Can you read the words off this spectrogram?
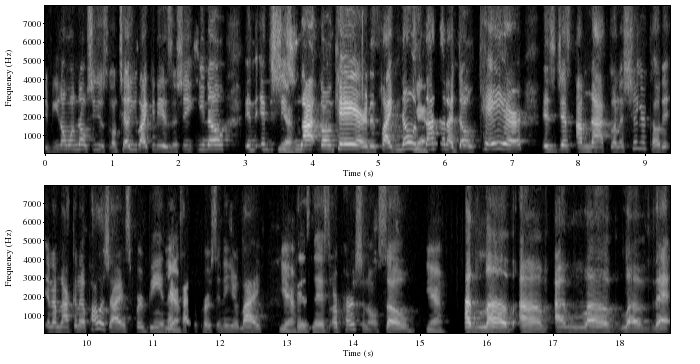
If you don't want to know, she's just gonna tell you like it is." And she, you know, and, and she's yeah. not gonna care. And it's like, no, it's yeah. not that I don't care. It's just I'm not gonna sugarcoat it, and I'm not gonna apologize for being that yeah. type of person in your life yeah business or personal so yeah i love um i love love that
